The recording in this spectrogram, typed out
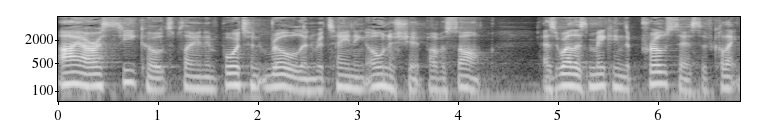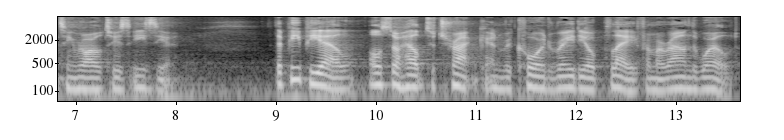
IRSC codes play an important role in retaining ownership of a song, as well as making the process of collecting royalties easier. The PPL also helped to track and record radio play from around the world,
